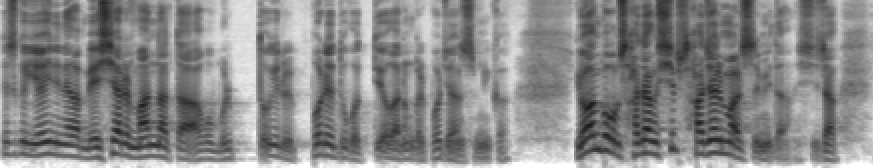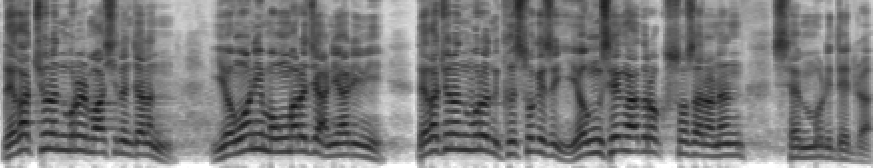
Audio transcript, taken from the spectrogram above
그래서 그 여인이 내가 메시아를 만났다 하고 물 동이를 버려두고 뛰어가는 걸 보지 않습니까? 요한복음 4장 14절 말씀입니다. 시작. 내가 주는 물을 마시는 자는 영원히 목마르지 아니하리니 내가 주는 물은 그 속에서 영생하도록 솟아나는 샘물이 되리라.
